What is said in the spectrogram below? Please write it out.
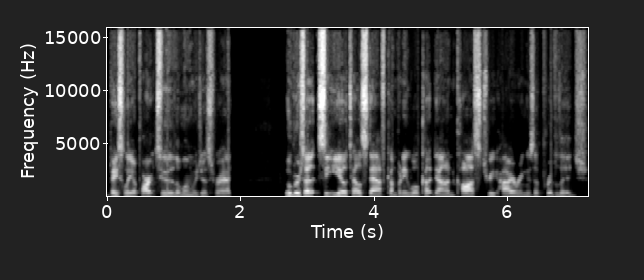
basically a part two of the one we just read. Uber CEO tells staff company will cut down on costs, treat hiring as a privilege.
